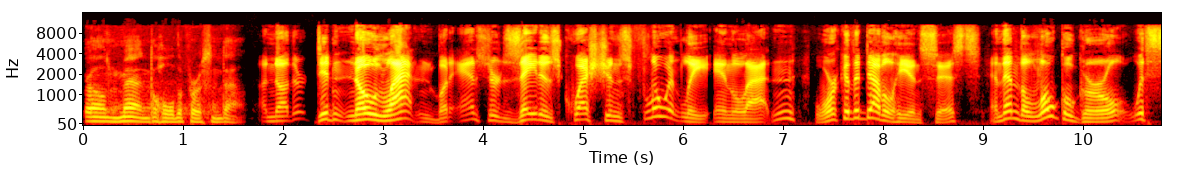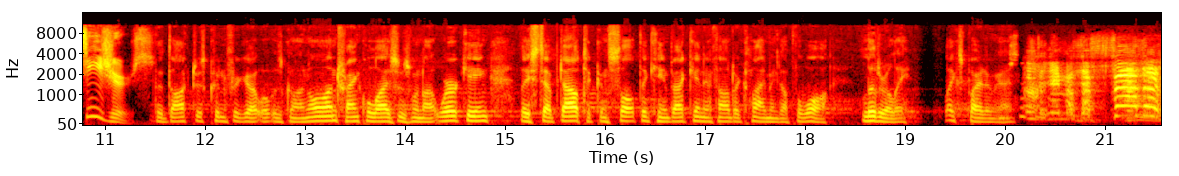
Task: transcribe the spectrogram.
grown men to hold the person down. Another didn't know Latin, but answered Zeta's questions fluently in Latin. Work of the devil, he insists. And then the local girl with seizures. The doctors couldn't figure out what was going on. Tranquilizers were not working. They stepped out to consult. They came back in and found her climbing up the wall, literally, like Spider Man. In the name of the Father,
